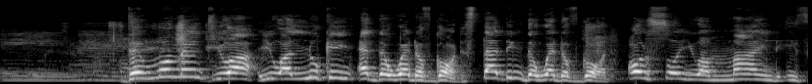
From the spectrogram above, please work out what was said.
Amen. The moment you are you are looking at the word of God, studying the word of God, also your mind is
